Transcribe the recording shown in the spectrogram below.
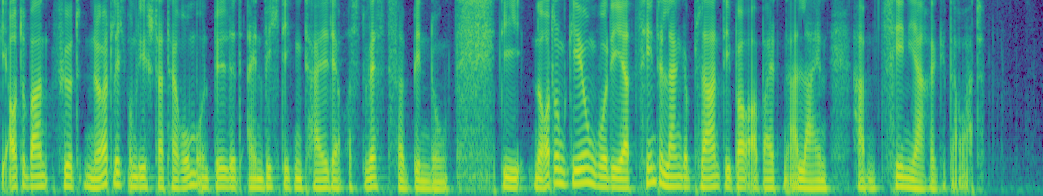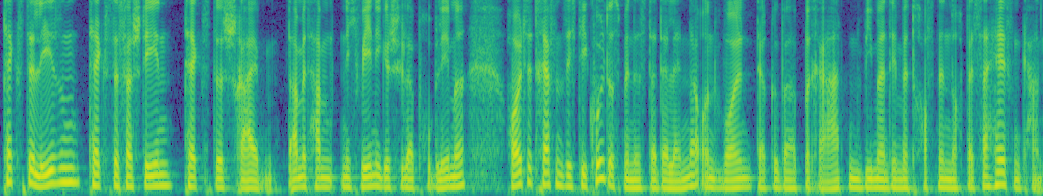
Die Autobahn führt nördlich um die Stadt herum und bildet einen wichtigen Teil der Ost-West-Verbindung. Die Nordumgehung wurde jahrzehntelang geplant. Die Bauarbeiten allein haben zehn Jahre gedauert. Texte lesen, Texte verstehen, Texte schreiben. Damit haben nicht wenige Schüler Probleme. Heute treffen sich die Kultusminister der Länder und wollen darüber beraten, wie man den Betroffenen noch besser helfen kann.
